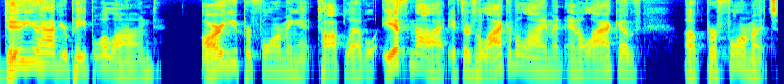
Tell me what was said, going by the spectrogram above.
do you have your people aligned? Are you performing at top level? If not, if there's a lack of alignment and a lack of of performance,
